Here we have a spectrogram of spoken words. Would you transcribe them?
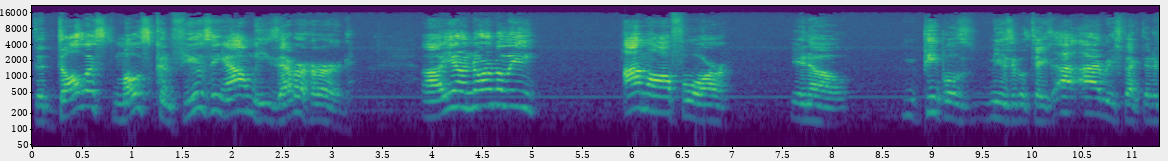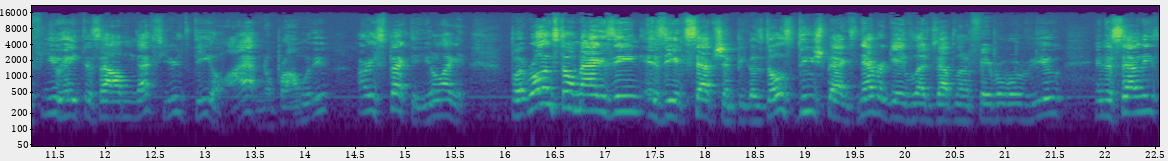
the dullest, most confusing album he's ever heard. Uh, you know, normally I'm all for, you know, people's musical taste. I, I respect it. If you hate this album, that's your deal. I have no problem with you. I respect it. You don't like it. But Rolling Stone magazine is the exception because those douchebags never gave Led Zeppelin a favorable review in the 70s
